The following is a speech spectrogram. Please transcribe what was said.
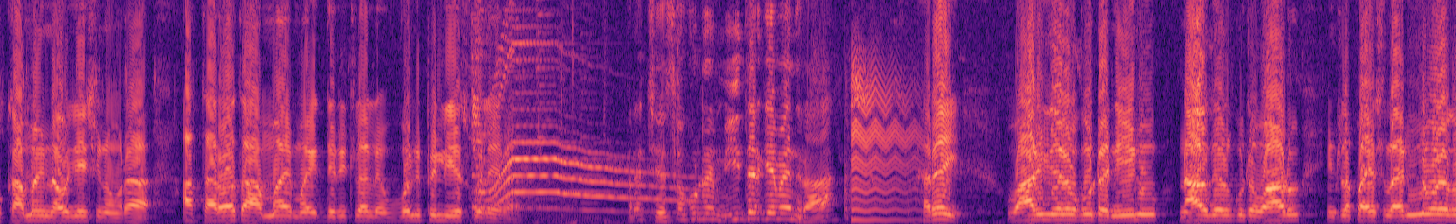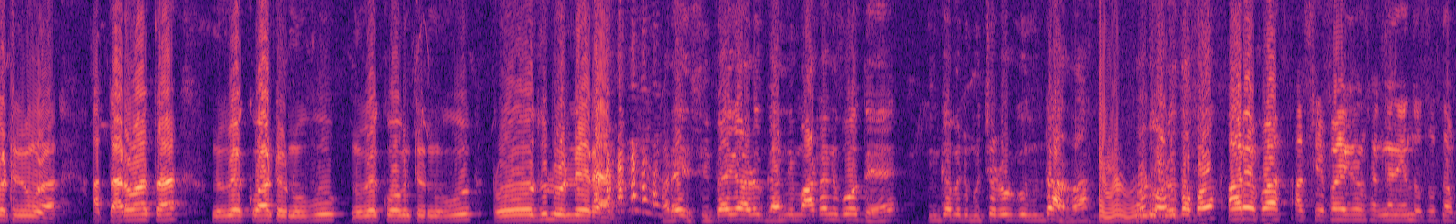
ఒక అమ్మాయిని లవ్ చేసినాం రా ఆ తర్వాత ఆ అమ్మాయి మా ఇద్దరి ఇట్లా ఎవ్వరిని పెళ్ళి చేసుకోలేరా? అరే చేసుకోకుండా మీ ఇద్దరికి ఏమైందిరా అరే వాడికి తెలవకుండా నేను నాకు తెలవకుండా వాడు ఇంట్లో పైసలు అన్నీ కొట్టుకున్నా ఆ తర్వాత నువ్వెక్కువ అంటే నువ్వు నువ్వెక్కువ అంటే నువ్వు రోజులు వెళ్ళేరా అరే సిపాయి గారు గన్ని మాటని పోతే ఇంకా మీరు ముచ్చట కూర్చుంటారా నడు అడుగుతాపా? అరే పా ఆ సిపాయి గారి సంగతి ఏందో చూద్దాం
